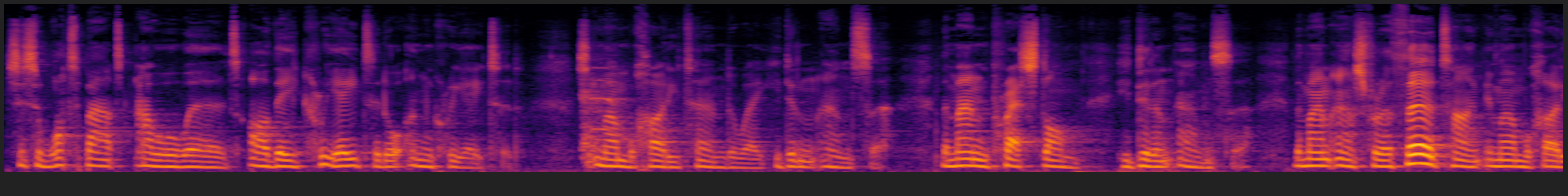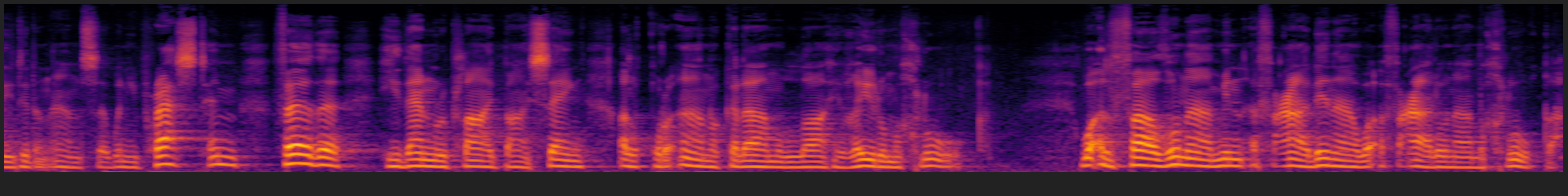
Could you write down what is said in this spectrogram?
So, he said, what about our words? Are they created or uncreated? So Imam Bukhari turned away. He didn't answer. The man pressed on. He didn't answer. The man asked for a third time. Imam Bukhari didn't answer. When he pressed him further, he then replied by saying, Al-Qur'an kalamullahi ghayru makhluq. وألفاظنا من أفعالنا وأفعالنا مخلوقة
